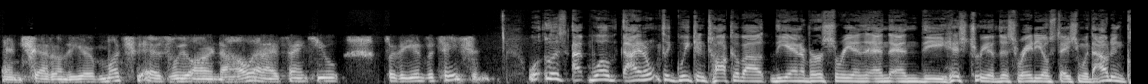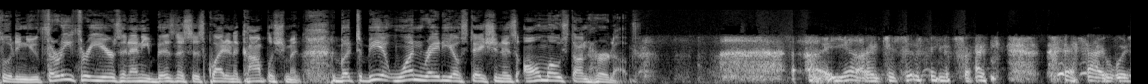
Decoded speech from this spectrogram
and chat on the air, much as we are now. And I thank you for the invitation. Well, listen, I, well, I don't think we can talk about the anniversary and, and, and the history of this radio station without including you. 33 years in any business is quite an accomplishment, but to be at one radio station is almost unheard of. Uh, yeah, considering the fact that I was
